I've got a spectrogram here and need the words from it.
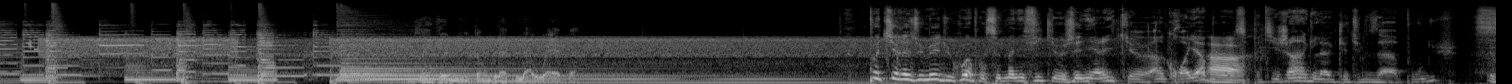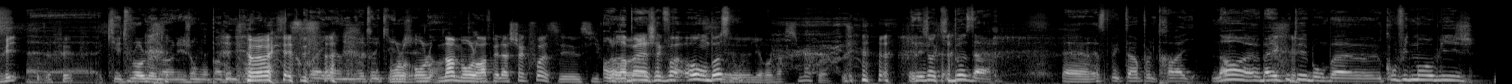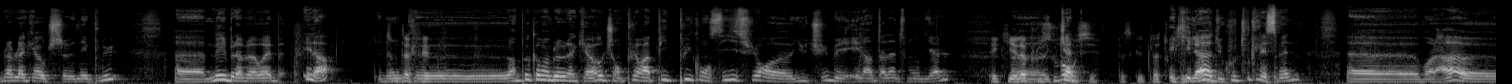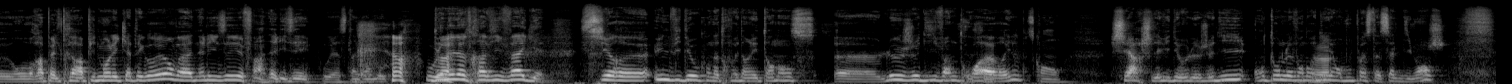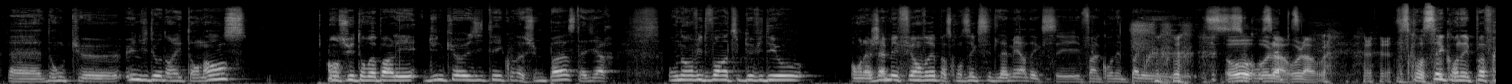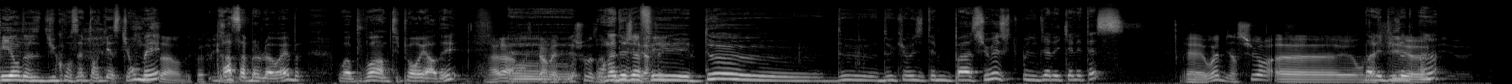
Petit résumé du coup après ce magnifique générique euh, incroyable, ah. ce petit jungle que tu nous as pondu. Oui, tout à fait. Euh, qui est toujours le même, hein, les gens vont pas comprendre. ouais, c'est ça. Y a un truc on, non, mais on le rappelle à chaque fois. C'est aussi on le rappelle à chaque fois. Oh, on bosse, nous. Les remerciements, quoi. Il y a des gens qui bossent derrière. Euh, respectez un peu le travail. Non, euh, bah écoutez, bon, bah, le confinement oblige, Blabla Couch n'est plus, mais Blabla Web est là. Donc, fait. un peu comme un Blabla Couch, en plus rapide, plus concis sur YouTube et l'internet mondial. Et qui est là plus euh, souvent aussi. Parce que et qui est là, du coup, toutes les semaines. Euh, voilà, euh, on rappelle très rapidement les catégories. On va analyser, enfin, analyser, c'est un grand mot. donner notre avis vague sur une vidéo qu'on a trouvée dans les tendances le jeudi 23 avril. Parce qu'on cherche les vidéos le jeudi, on tourne le vendredi, on vous poste ça le dimanche. donc, une vidéo dans les tendances. Ensuite, on va parler d'une curiosité qu'on n'assume pas, c'est-à-dire on a envie de voir un type de vidéo on l'a jamais fait en vrai parce qu'on sait que c'est de la merde et que c'est enfin qu'on n'aime pas les oh, oh, là, oh là, parce qu'on sait qu'on n'est pas friand du concept en question mais grâce à Web on va pouvoir un petit peu regarder. Voilà on va se permettre des choses on a déjà fait deux, deux, deux curiosités pas assurées est-ce que tu peux nous dire lesquelles étaient-ce? Euh, ouais bien sûr euh, on dans l'épisode 1 euh,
